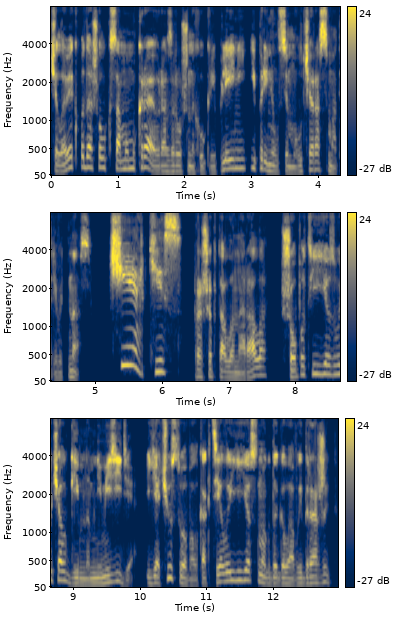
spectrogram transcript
Человек подошел к самому краю разрушенных укреплений и принялся молча рассматривать нас. «Черкис!» – прошептала Нарала, шепот ее звучал гимном Немезиде. Я чувствовал, как тело ее с ног до головы дрожит.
